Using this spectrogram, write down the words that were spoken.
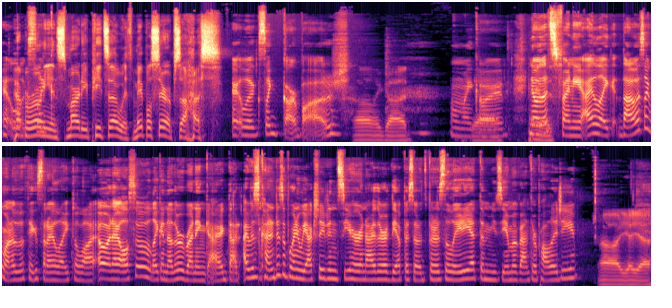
It looks Pepperoni like- and Smartie pizza with maple syrup sauce. It looks like garbage. Oh my god. Oh my god. No, Anyways. that's funny. I like that was like one of the things that I liked a lot. Oh, and I also like another running gag that I was kind of disappointed we actually didn't see her in either of the episodes, but it was the lady at the Museum of Anthropology. Uh yeah, yeah.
